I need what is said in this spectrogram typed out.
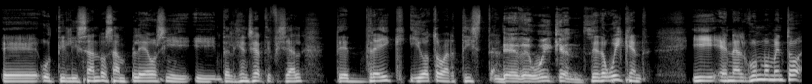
eh, utilizando sampleos y, y inteligencia artificial de Drake y otro artista. De The Weeknd. de The Weeknd. Y en algún momento,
